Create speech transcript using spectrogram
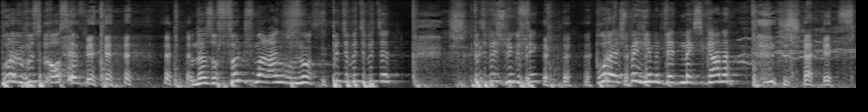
Bruder, du musst mir raushelfen. Und dann so fünfmal angerufen. Nur, bitte, bitte, bitte. Bitte, bitte, ich bin gefickt. Bruder, ich bin hier mit Mexikanern. Scheiße.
